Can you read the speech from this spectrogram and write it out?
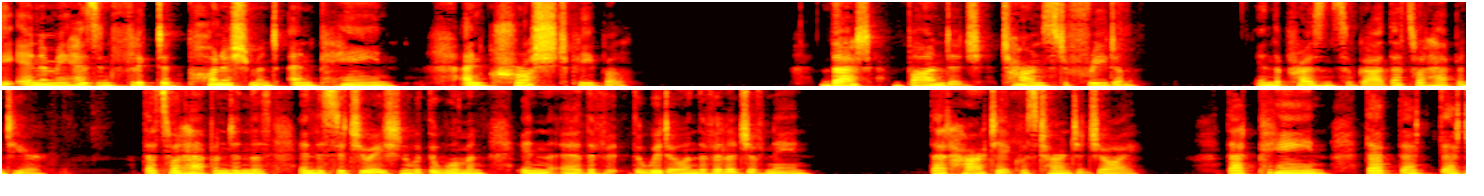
the enemy has inflicted punishment and pain and crushed people. That bondage turns to freedom in the presence of God. That's what happened here. That's what happened in the in the situation with the woman in uh, the the widow in the village of Nain. That heartache was turned to joy. That pain, that that that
